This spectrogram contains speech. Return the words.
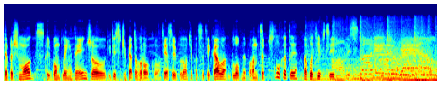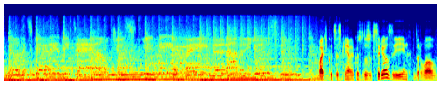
Depeche Mode, альбом Playing the Angel 2005 року. Я собі подумав, типу, це цікаво, було б непогано це послухати на платівці. Батько це сприйняв якось дуже всерйоз і подарував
